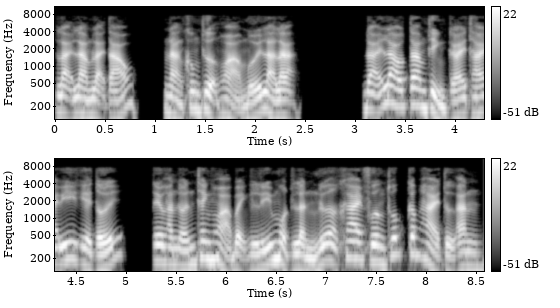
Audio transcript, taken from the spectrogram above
lại làm lại táo, nàng không thượng hỏa mới là lạ. Đại lao tam thỉnh cái thái y y tới, tiêu hắn ấn thanh hỏa bệnh lý một lần nữa khai phương thuốc cấp hải tử ăn,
